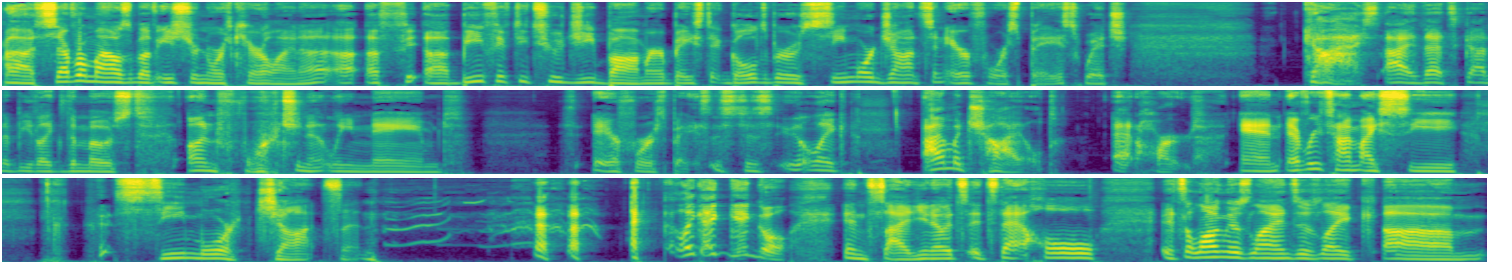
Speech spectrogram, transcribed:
uh, several miles above eastern North Carolina, a B 52G bomber based at Goldsboro's Seymour Johnson Air Force Base, which, guys, I that's got to be like the most unfortunately named Air Force Base. It's just like I'm a child at heart, and every time I see Seymour Johnson. like I giggle inside, you know. It's it's that whole. It's along those lines of like. Um,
